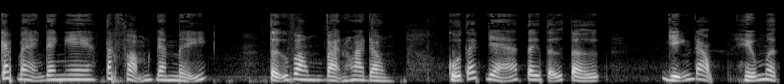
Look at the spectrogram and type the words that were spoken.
các bạn đang nghe tác phẩm đam mỹ, tử vong vạn hoa đồng, của tác giả tây tử tự. Diễn đọc hiểu mịch.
